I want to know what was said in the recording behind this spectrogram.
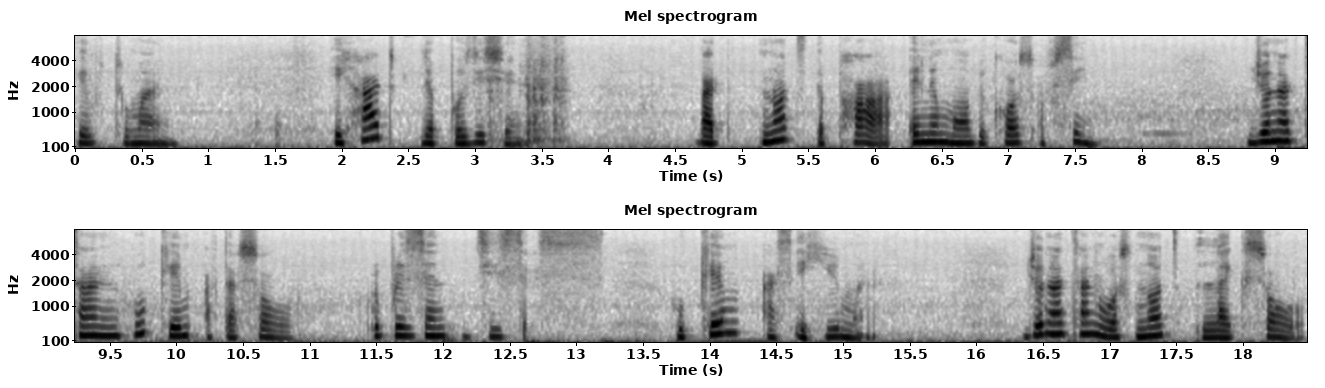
gave to man. He had the position, but not the power anymore because of sin. Jonathan, who came after Saul, represents Jesus, who came as a human. Jonathan was not like Saul,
